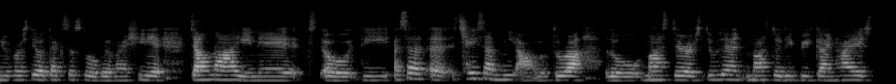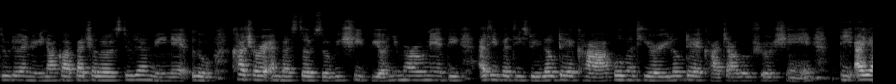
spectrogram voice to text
University of Texas Global မှာရှိတဲ့ကျောင်းသားတွေနဲ့ဟိုဒီအဆက်ချိတ်ဆက်မိအောင်လို့သူကဟို master student master degree ကိုင်ထားတဲ့ student တွေနောက်က bachelor student တွေနဲ့ဟို cultural ambassador ဆိုပြီးရှိပြီးတော့ညီမတို့နဲ့ဒီ activities တွေလုပ်တဲ့အခါ volunteer တွေလုပ်တဲ့အခါကြာလို့ဆိုရှင်ဒီအဲ့ရ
